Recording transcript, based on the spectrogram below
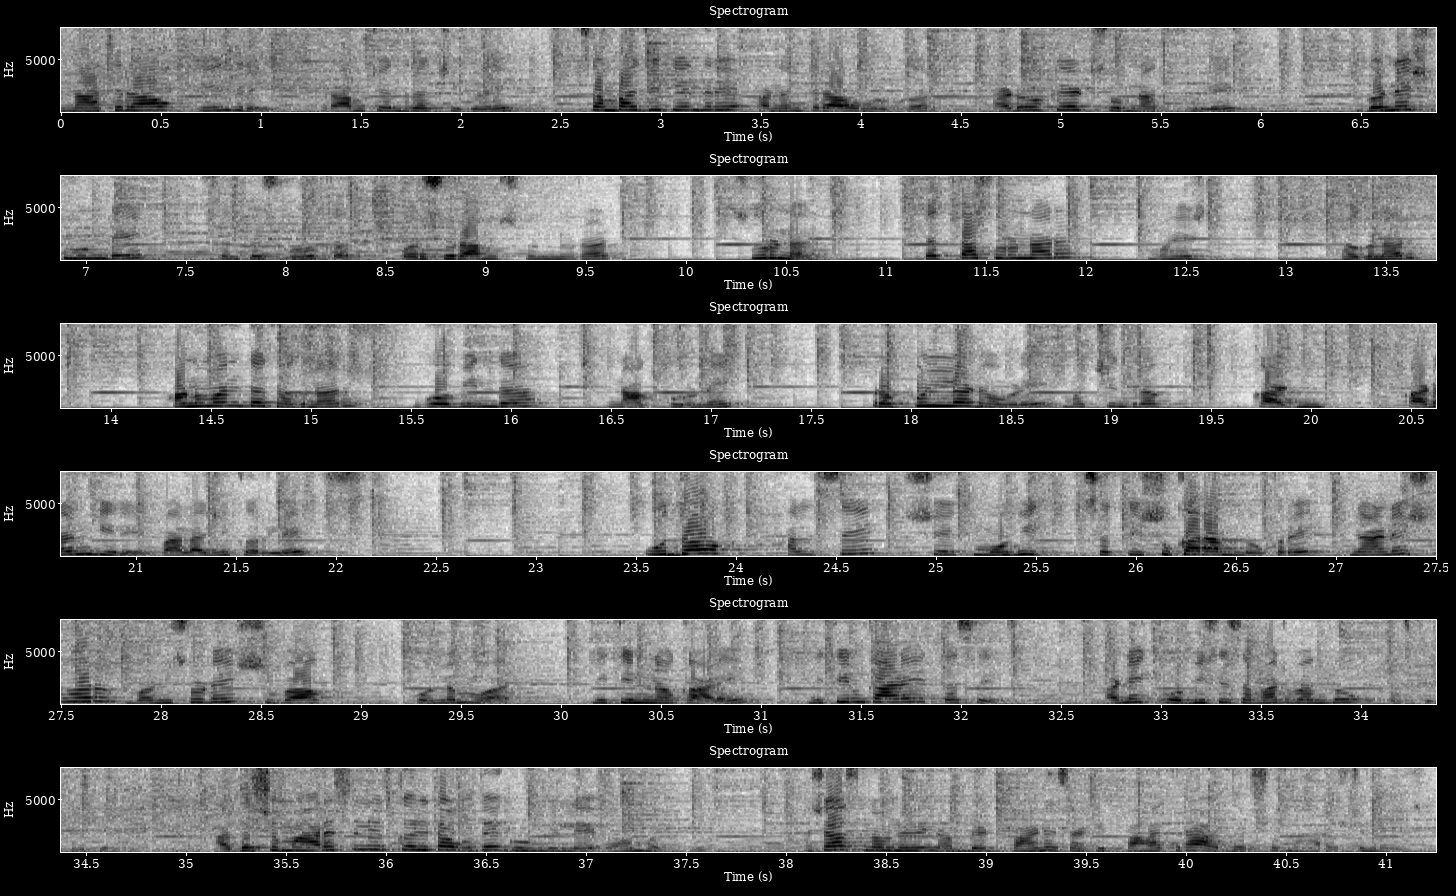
नाथराव केंद्रे रामचंद्र चिगळे संभाजी केंद्रे अनंतराव होळकर ॲडव्होकेट सोमनाथ फुले गणेश मुंडे संतोष होळकर परशुराम सुनर सुरनर दत्ता सुरनर महेश थगनर हनुमंत थगनर गोविंद नागपूरणे प्रफुल्ल ढवळे मच्छिंद्र काड काडनगिरे बालाजी कर्ले उद्धव हलसे शेख मोहित सतीश तुकाराम लोकरे ज्ञानेश्वर बनसोडे शिवा कोलमवार नितीन काळे नितीन काळे तसेच अनेक ओबीसी समाज बांधव उपस्थित होते. आदर्श महाराष्ट्र न्यूजकरिता उदय गुंडुले अहमदपूर. अशाच नवनवीन अपडेट पाहण्यासाठी पाहत राहा आदर्श महाराष्ट्र न्यूज.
